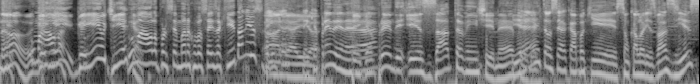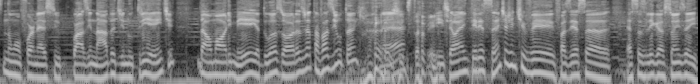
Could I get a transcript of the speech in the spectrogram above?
não. uma ganhei, aula- ganhei o dia, cara. Uma aula por semana com vocês aqui dá nisso. Tem Olha aí, Tem que aprender, né? Tem que aprender. Exatamente, né? E é, então você acaba que são calorias vazias, não fornece quase nada de nutriente, dá uma hora e meia, duas horas, já tá vazio o tanque. Né? Justamente. Então é interessante a gente ver, fazer essa, essas ligações aí.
